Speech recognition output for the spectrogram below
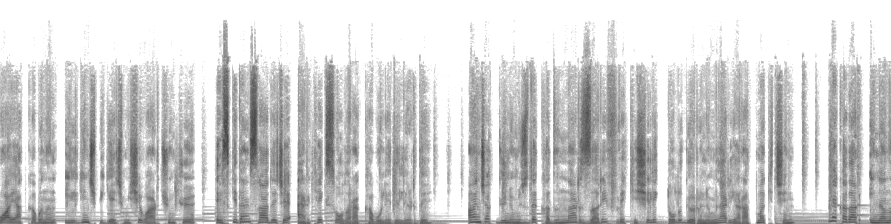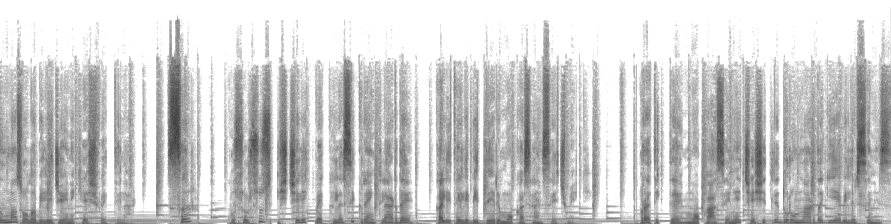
Bu ayakkabının ilginç bir geçmişi var çünkü eskiden sadece erkeksi olarak kabul edilirdi. Ancak günümüzde kadınlar zarif ve kişilik dolu görünümler yaratmak için ne kadar inanılmaz olabileceğini keşfettiler. Sır, kusursuz işçilik ve klasik renklerde kaliteli bir deri mokasen seçmek. Pratikte mokaseni çeşitli durumlarda giyebilirsiniz.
